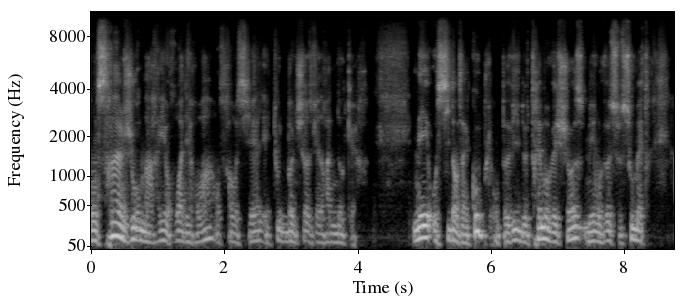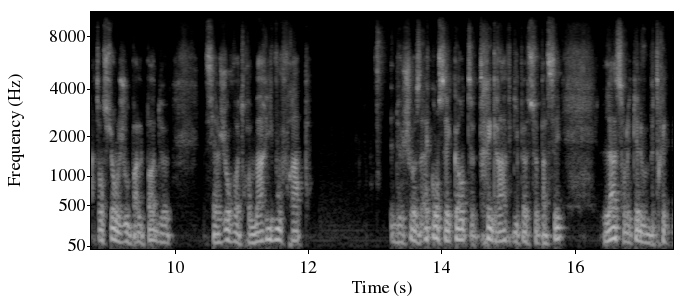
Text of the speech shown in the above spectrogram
on sera un jour marié au roi des rois, on sera au ciel et toute bonne chose viendra de nos cœurs. Mais aussi dans un couple, on peut vivre de très mauvaises choses, mais on veut se soumettre. Attention, je ne vous parle pas de si un jour votre mari vous frappe, de choses inconséquentes, très graves qui peuvent se passer, là sur lesquelles vous pouvez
